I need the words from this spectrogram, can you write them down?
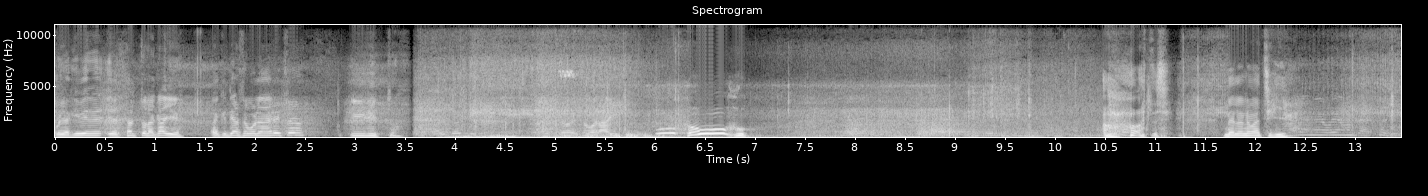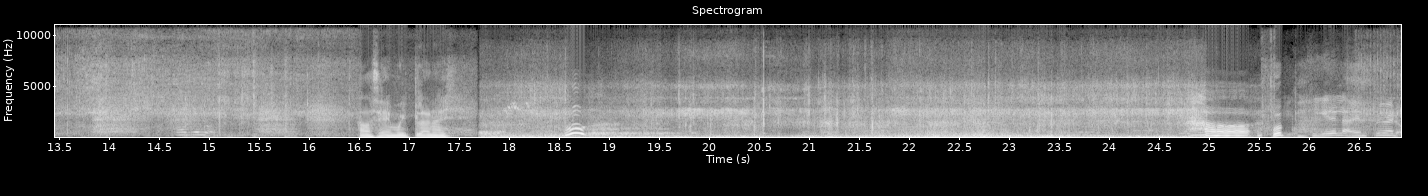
Oye, aquí viene el salto a la calle. Hay que tirarse por la derecha y listo. Ahí. Uh. Oh, Dale nomás, chiquillo. Ah, se ve muy plano ahí. Uh. Oh. Up. Si quieres la ven primero.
